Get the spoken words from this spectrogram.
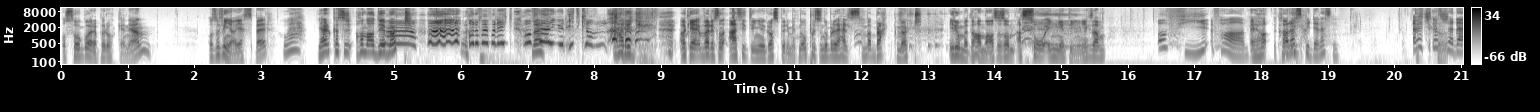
og så går jeg på rocken igjen, og så finner jeg Jesper. Wow. Hjelp, hva som Han jo mørkt! Å, nå får jeg panikk! Å, oh, herregud, it-klovnen! Herregud. OK, bare sånn Jeg sitter under glassburet mitt nå, og plutselig nå blir det helt blackmørkt i rommet til Hanna. Altså sånn Jeg så ingenting, liksom. Å, fy faen. Ja, hva hva, der spydde jeg nesten. Jeg vet ikke hva som skjedde.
